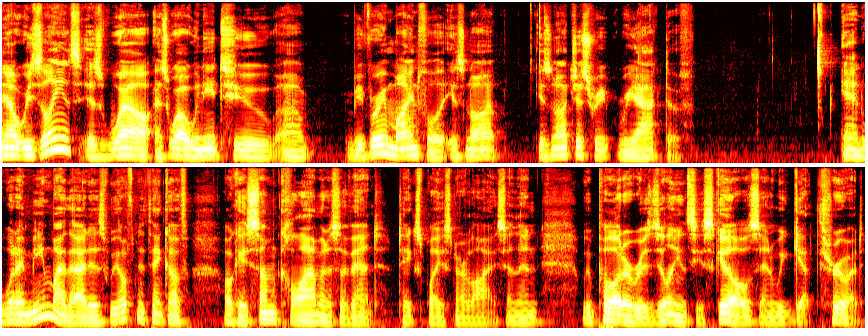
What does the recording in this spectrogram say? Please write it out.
now, resilience as well, as well, we need to uh, be very mindful is not is not just re reactive. And what I mean by that is we often think of, okay, some calamitous event takes place in our lives, and then we pull out our resiliency skills and we get through it.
